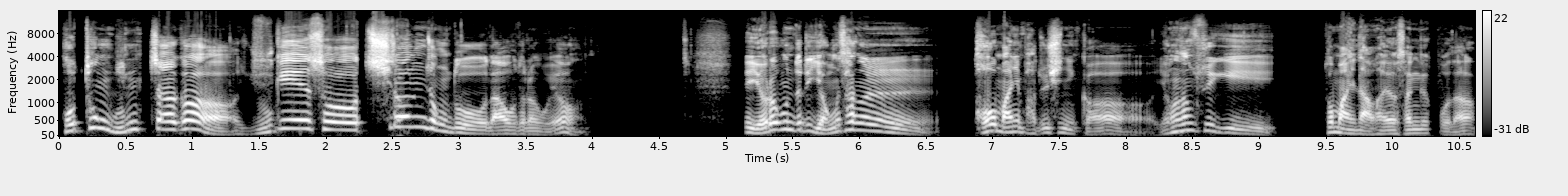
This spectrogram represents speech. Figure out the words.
보통 문자가 6에서 7원 정도 나오더라고요. 여러분들이 영상을 더 많이 봐주시니까 영상 수익이 더 많이 나와요 생각보다.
